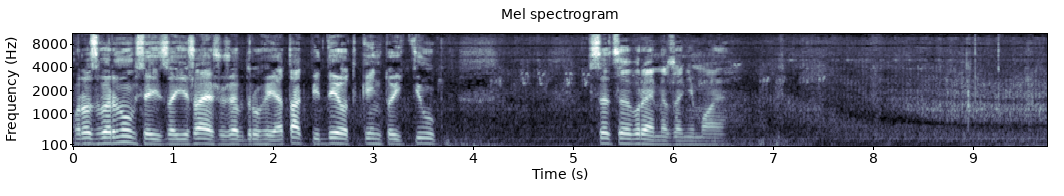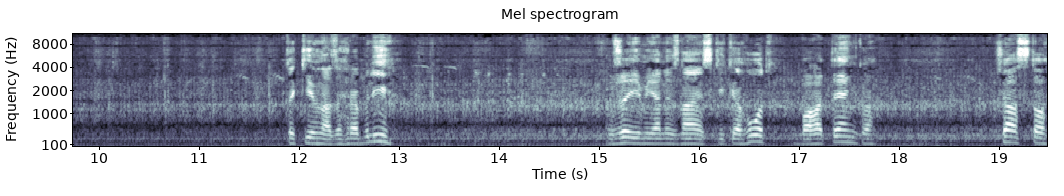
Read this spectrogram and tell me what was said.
розвернувся і заїжджаєш вже в другий. А так піди, от кинь той тюк. Все це время займає. Такі в нас граблі. Вже їм я не знаю скільки год, багатенько. Часто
